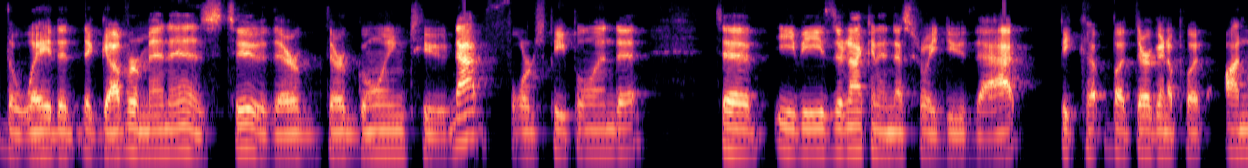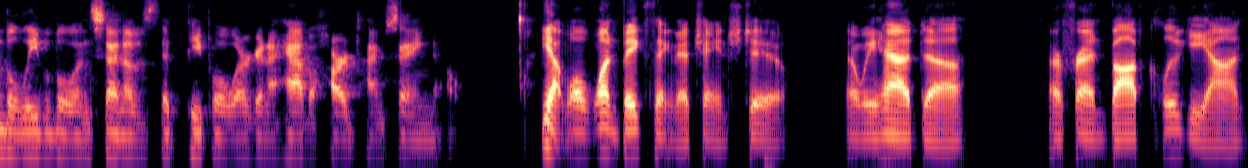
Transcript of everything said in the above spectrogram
the way that the government is too, they're they're going to not force people into to EVs. They're not going to necessarily do that because, but they're going to put unbelievable incentives that people are going to have a hard time saying no. Yeah, well, one big thing that changed too, and we had uh, our friend Bob Kluge on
